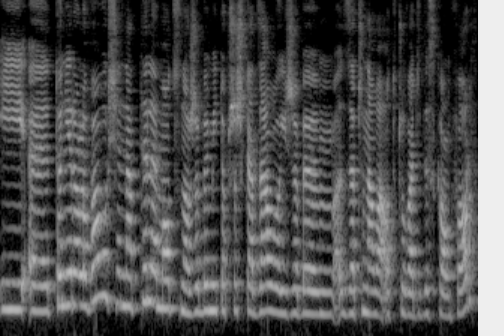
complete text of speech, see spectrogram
I e, to nie rolowało się na tyle mocno, żeby mi to przeszkadzało i żebym zaczynała odczuwać dyskomfort,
